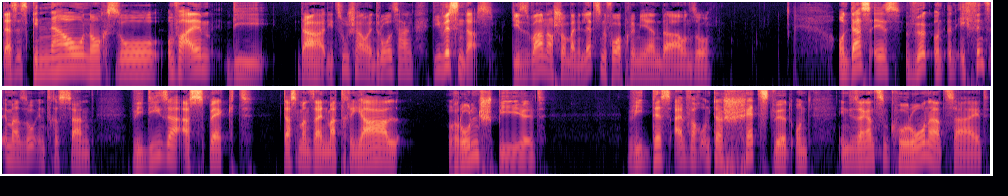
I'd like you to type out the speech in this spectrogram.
Das ist genau noch so. Und vor allem die, da die Zuschauer in Drohlshagen, die wissen das. Die waren auch schon bei den letzten Vorpremieren da und so. Und das ist wirklich, und, und ich finde es immer so interessant, wie dieser Aspekt, dass man sein Material rund spielt, wie das einfach unterschätzt wird. Und in dieser ganzen Corona-Zeit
